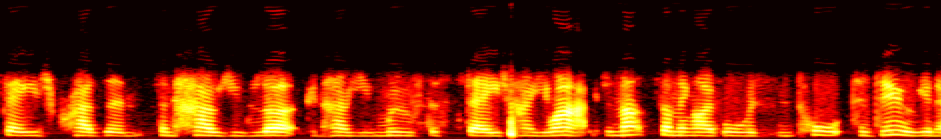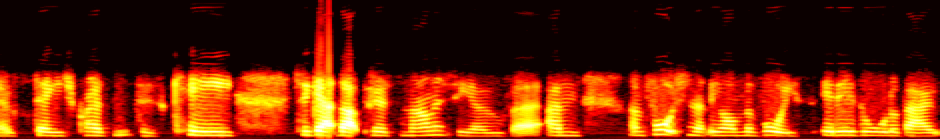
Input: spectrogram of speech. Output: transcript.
stage presence and how you look and how you move the stage, how you act. And that's something I've always been taught to do. You know, stage presence is key to get that personality over. And unfortunately on The Voice, it is all about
